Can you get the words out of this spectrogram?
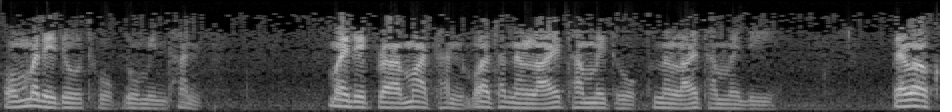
ผมไม่ได้ดูถูกดูหมิ่นท่าน ไม่ได้ปรามาทท่านว่าท่านหลายทำไม่ถูกท่านหลายทำไม่ดี แต่ว่าข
